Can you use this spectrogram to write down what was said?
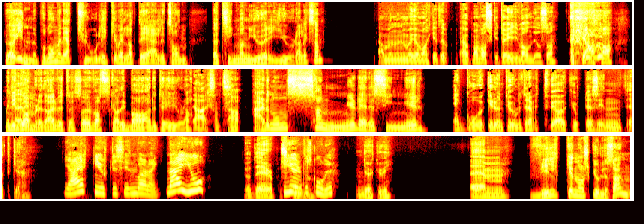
Du er jo inne på noe, men jeg tror likevel at det er litt sånn Det er ting man gjør i jula, liksom. Ja, men gjør man ikke Jeg Ja, man vasker tøy vanlig også. ja, men i Er gamle dager, vet du, så vaska de bare tøy i jula. Ja, ikke sant. Ja. Er det noen sanger dere synger Jeg går jo ikke rundt juletreet, vet du. Vi har jo ikke gjort det siden vet ikke. Jeg har ikke gjort det siden barnehagen. Nei, jo! Ja, det er på De gjør det på skolen. skolen. Det gjør ikke vi. Um, Hvilken norsk julesang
